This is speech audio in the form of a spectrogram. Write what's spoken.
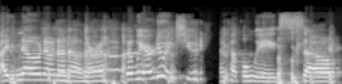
I no no no no there, but we are doing shooting in a couple weeks okay. so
